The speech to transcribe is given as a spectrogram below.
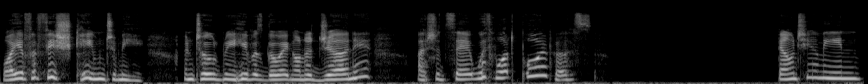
Why, if a fish came to me and told me he was going on a journey, I should say, with what purpose? Don't you mean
